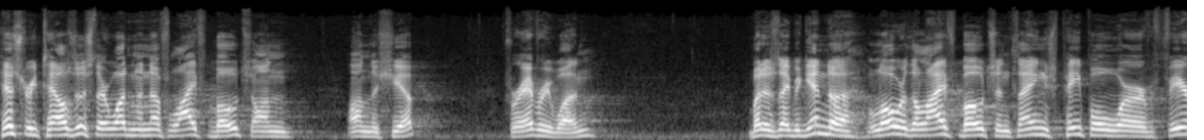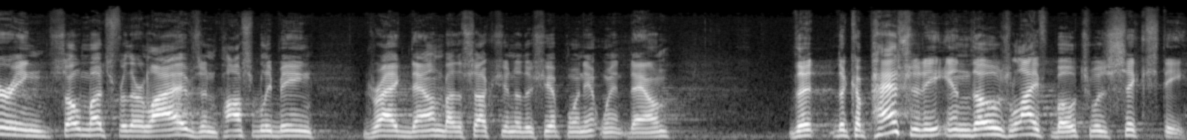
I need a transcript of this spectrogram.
History tells us there wasn't enough lifeboats on, on the ship for everyone. But as they began to lower the lifeboats and things, people were fearing so much for their lives and possibly being dragged down by the suction of the ship when it went down that the capacity in those lifeboats was 60.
